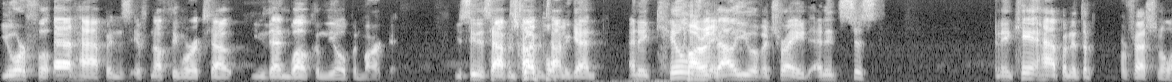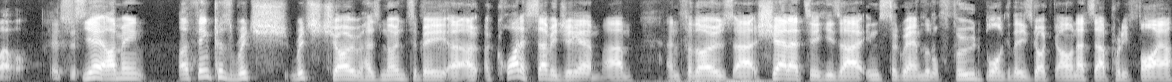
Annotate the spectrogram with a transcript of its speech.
your foot. That happens. If nothing works out, you then welcome the open market. You see this happen great time and time again, and it kills the value of a trade. And it's just, and it can't happen at the professional level. It's just Yeah, I mean, I think because Rich Rich Cho has known to be a, a, quite a savvy GM. Um, and for those, uh, shout out to his uh, Instagram little food blog that he's got going. That's uh, pretty fire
